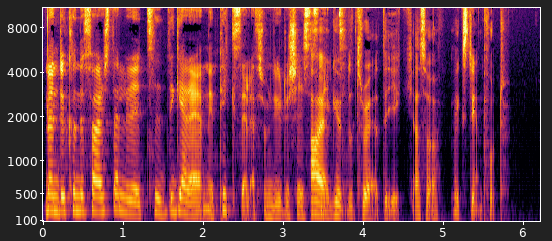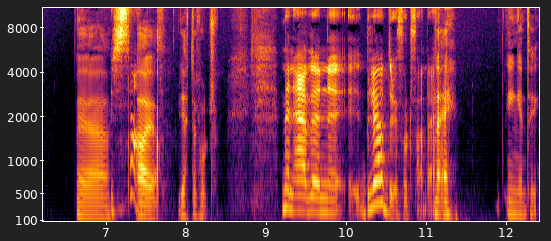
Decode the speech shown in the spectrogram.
Men du kunde föreställa dig tidigare med Pixel eftersom du gjorde Ah, kejsarsnitt? ja, gud, då tror jag att det gick alltså, extremt fort. Eh, Är det sant? Ja, ja, jättefort. Men även, eh, blöder du fortfarande? Nej, ingenting.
